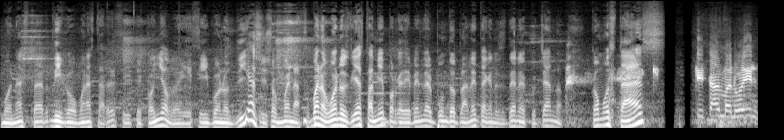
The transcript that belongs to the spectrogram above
buenas tardes. Digo, buenas tardes, sí, ¿qué coño? Voy a decir buenos días si son buenas. Bueno, buenos días también, porque depende del punto del planeta que nos estén escuchando. ¿Cómo estás? ¿Qué tal, Manuel?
